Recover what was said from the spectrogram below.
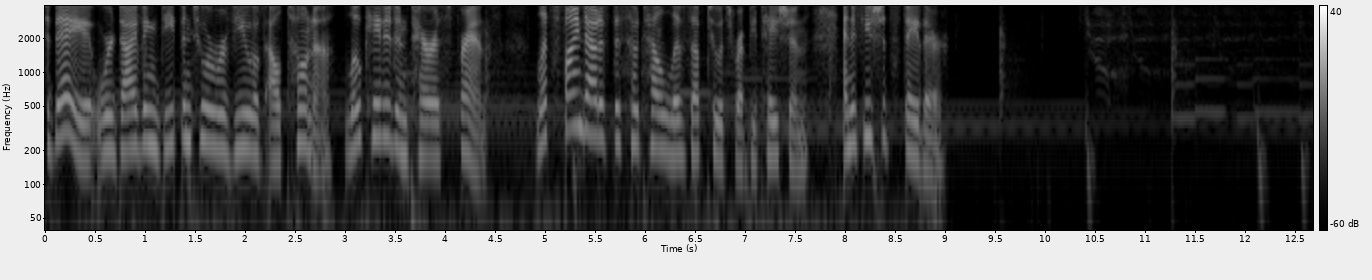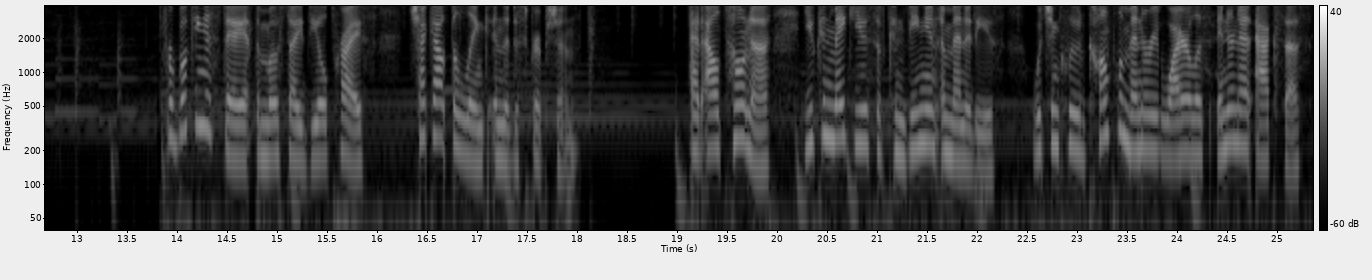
Today, we're diving deep into a review of Altona, located in Paris, France. Let's find out if this hotel lives up to its reputation and if you should stay there. For booking a stay at the most ideal price, check out the link in the description. At Altona, you can make use of convenient amenities, which include complimentary wireless internet access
